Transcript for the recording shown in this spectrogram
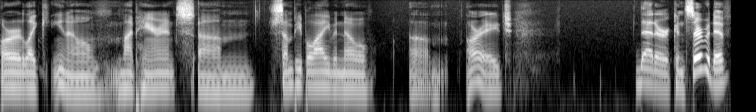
are like you know my parents um some people i even know um our age that are conservative.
